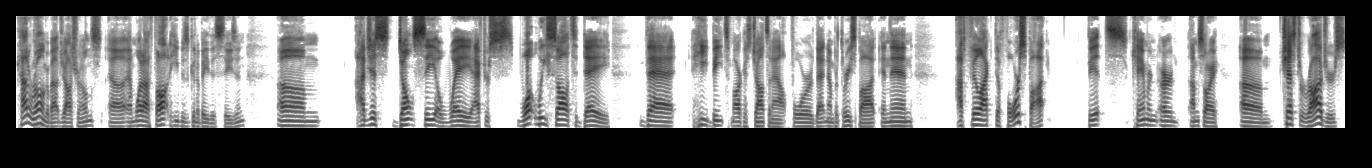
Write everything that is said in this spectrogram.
kind of wrong about Josh Reynolds uh, and what I thought he was going to be this season. Um, I just don't see a way after s- what we saw today that he beats Marcus Johnson out for that number three spot, and then I feel like the four spot fits Cameron or I'm sorry, um, Chester Rogers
